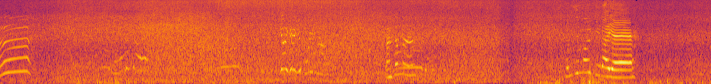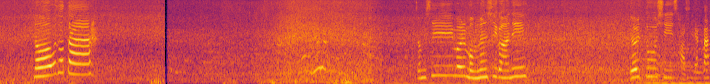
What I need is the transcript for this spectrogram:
으. 여기 여기 보이나? 잠깐만. 점심 먹기라 얘. 너무 좋다. 점심을 먹는 시간이 12시 40 약간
